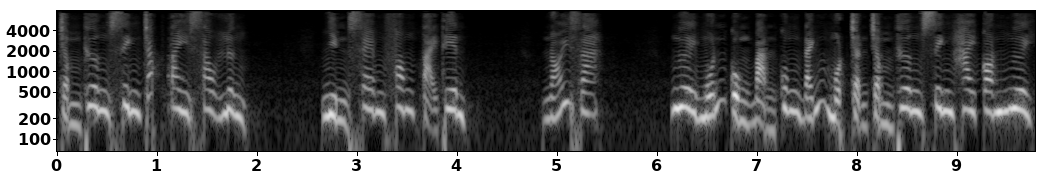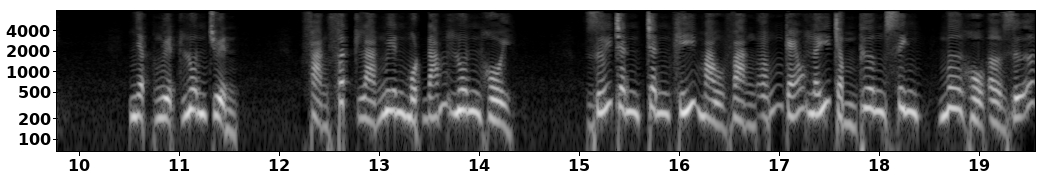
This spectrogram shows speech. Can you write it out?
Trầm thương sinh chắp tay sau lưng. Nhìn xem phong tại thiên. Nói ra. Ngươi muốn cùng bản cung đánh một trận trầm thương sinh hai con ngươi. Nhật Nguyệt luôn chuyển. phảng phất là nguyên một đám luân hồi. Dưới chân chân khí màu vàng ấm kéo lấy trầm thương sinh, mơ hồ ở giữa.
